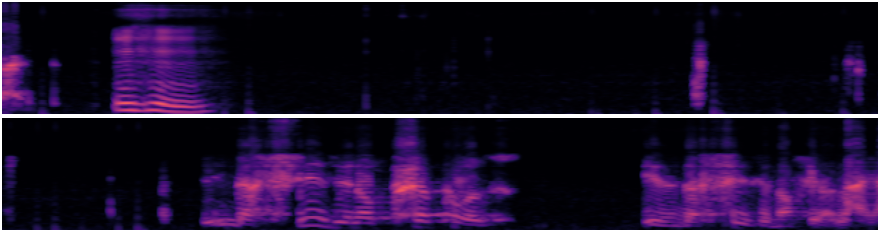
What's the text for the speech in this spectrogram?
died. Mm-hmm. The season of purpose is the season of your life.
